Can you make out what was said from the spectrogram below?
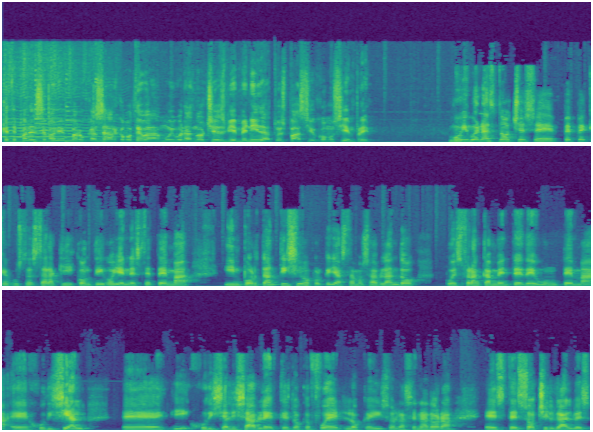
¿Qué te parece, María Amparo Casar? ¿Cómo te va? Muy buenas noches. Bienvenida a tu espacio, como siempre. Muy buenas noches, eh, Pepe. Qué gusto estar aquí contigo y en este tema importantísimo, porque ya estamos hablando, pues francamente, de un tema eh, judicial eh, y judicializable, que es lo que fue lo que hizo la senadora este, Xochil Gálvez.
